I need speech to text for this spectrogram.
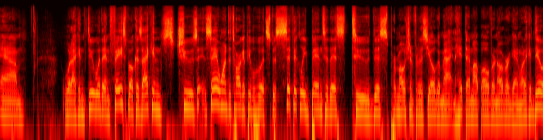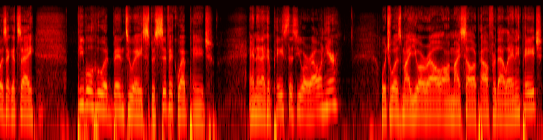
Um, what I can do within Facebook is I can choose. Say I want to target people who had specifically been to this to this promotion for this yoga mat and hit them up over and over again. What I could do is I could say people who had been to a specific web page, and then I could paste this URL in here, which was my URL on my seller pal for that landing page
